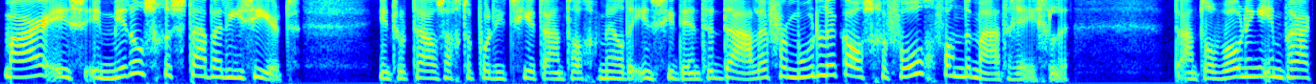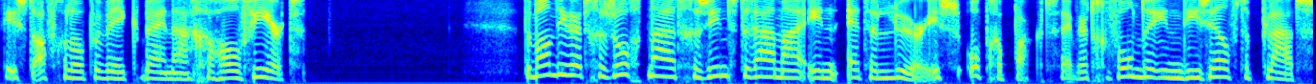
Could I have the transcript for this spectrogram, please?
maar is inmiddels gestabiliseerd. In totaal zag de politie het aantal gemelde incidenten dalen... vermoedelijk als gevolg van de maatregelen. Het aantal woninginbraken is de afgelopen week bijna gehalveerd. De man die werd gezocht na het gezinsdrama in Etteleur is opgepakt. Hij werd gevonden in diezelfde plaats.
